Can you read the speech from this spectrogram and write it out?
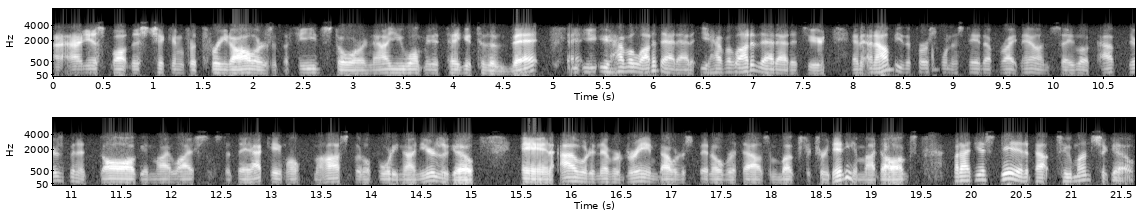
I just bought this chicken for three dollars at the feed store, now you want me to take it to the vet? You, you have a lot of that atti- You have a lot of that attitude, and and I'll be the first one to stand up right now and say, look, I've, there's been a dog in my life since the day I came home from the hospital 49 years ago, and I would have never dreamed I would have spent over a thousand bucks to treat any of my dogs, but I just did about two months ago.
